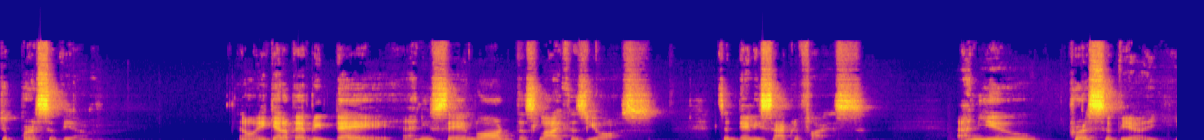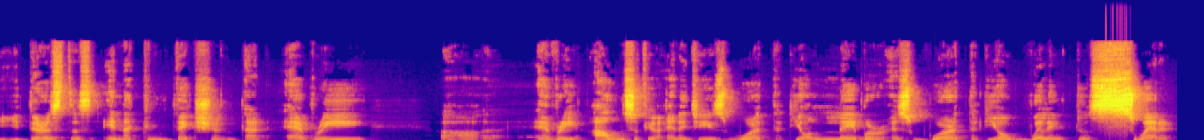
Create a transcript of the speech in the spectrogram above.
to persevere. You know, you get up every day and you say, Lord, this life is yours. It's a daily sacrifice. And you persevere. There's this inner conviction that every uh, every ounce of your energy is worth it. Your labor is worth it. You're willing to sweat it.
